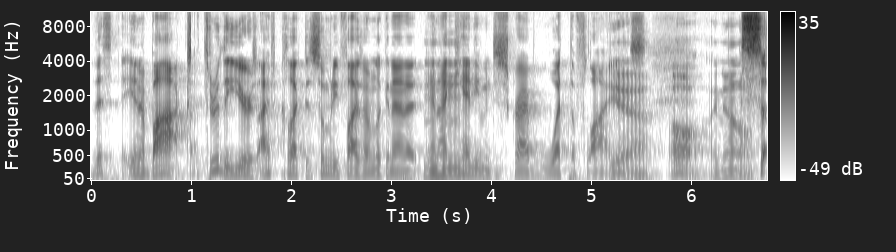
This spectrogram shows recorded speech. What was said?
this in a box. Through the years, I've collected so many flies. I'm looking at it, mm-hmm. and I mm-hmm. can't even describe what the fly yeah. is. Yeah. Oh, I know. So,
